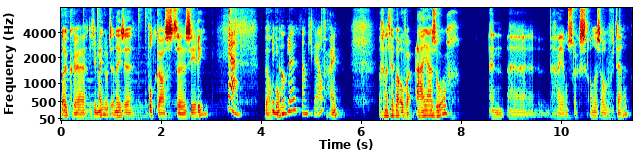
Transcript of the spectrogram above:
Leuk uh, dat je meedoet aan deze podcast-serie. ja, Welkom. vind ik ook leuk. Dankjewel. Fijn. We gaan het hebben over AJA-zorg. En uh, daar ga je ons straks alles over vertellen.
